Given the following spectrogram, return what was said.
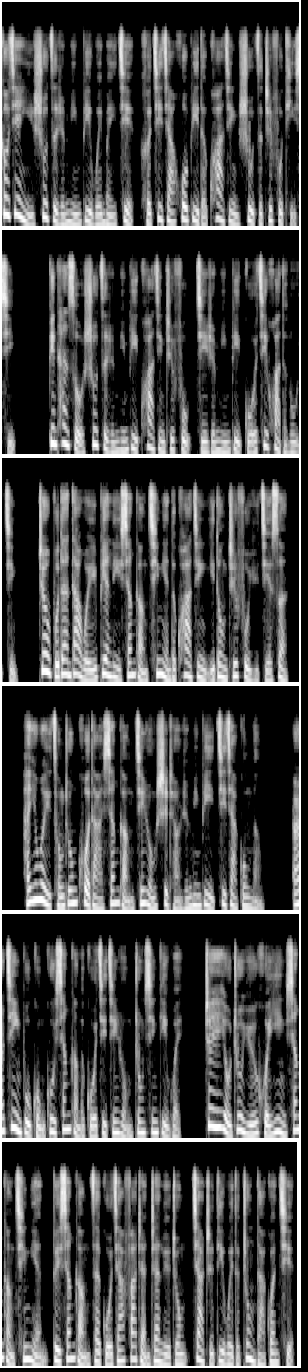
构建以数字人民币为媒介和计价货币的跨境数字支付体系，并探索数字人民币跨境支付及人民币国际化的路径。这不但大为便利香港青年的跨境移动支付与结算，还因为从中扩大香港金融市场人民币计价功能，而进一步巩固香港的国际金融中心地位。这也有助于回应香港青年对香港在国家发展战略中价值地位的重大关切，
